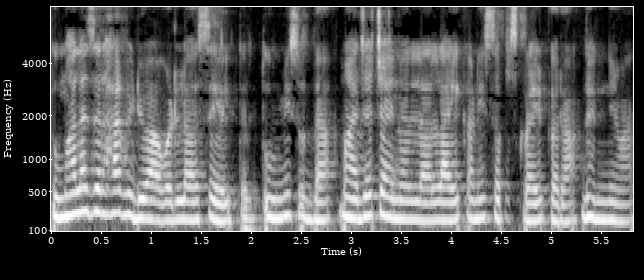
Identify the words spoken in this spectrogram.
तुम्हाला जर हा व्हिडिओ आवडला असेल तर तुम्ही सुद्धा माझ्या चॅनलला लाईक आणि सबस्क्राईब करा. धन्यवाद.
